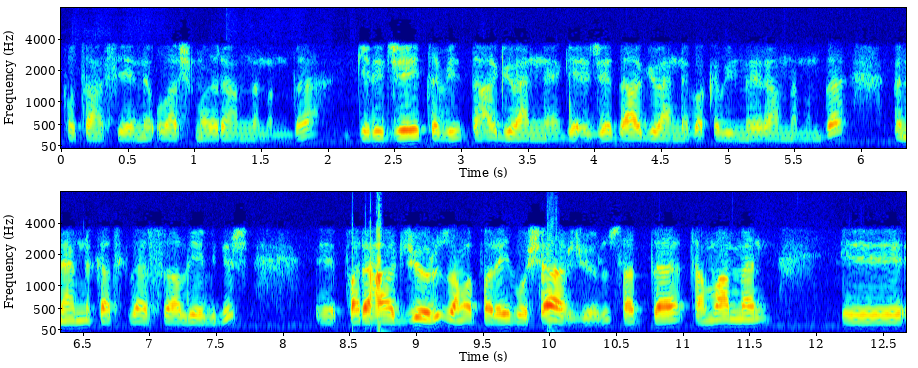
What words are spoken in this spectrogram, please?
potansiyeline ulaşmaları anlamında geleceğe tabii daha güvenli, geleceğe daha güvenli bakabilmeleri anlamında önemli katkılar sağlayabilir. E, para harcıyoruz ama parayı boşa harcıyoruz. Hatta tamamen e,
